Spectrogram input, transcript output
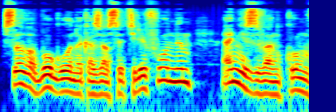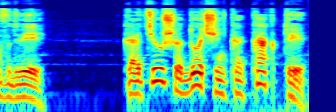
Слава богу, он оказался телефонным, а не звонком в дверь. «Катюша, доченька, как ты?»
